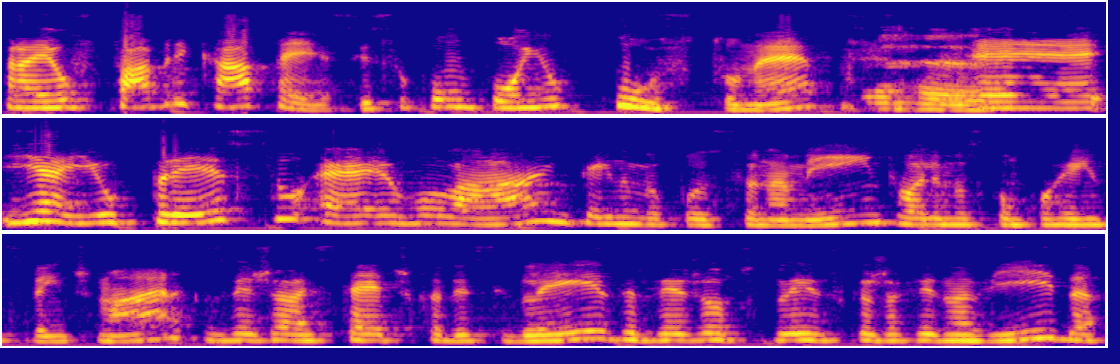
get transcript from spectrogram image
para eu fabricar a peça. Isso compõe o custo, né? Uhum. É, e aí o preço é, eu vou lá, entendo meu posicionamento, olho meus concorrentes benchmarks, vejo a estética desse blazer, vejo outros blazers que eu já fiz na vida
